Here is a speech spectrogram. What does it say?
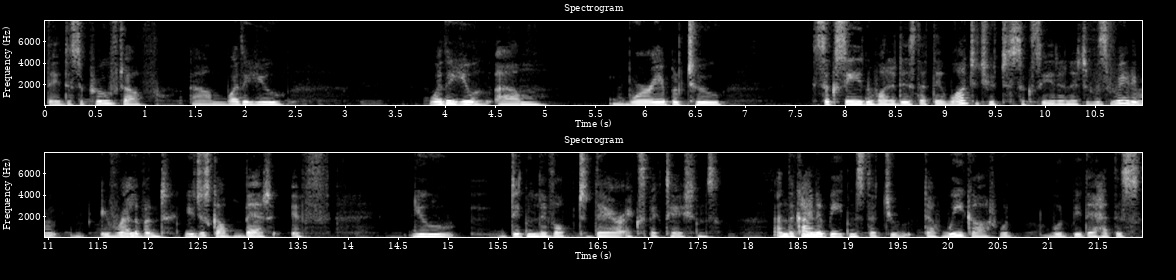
they disapproved of, um, whether you whether you um, were able to succeed in what it is that they wanted you to succeed in. It was really irrelevant. You just got bet if you didn't live up to their expectations. And the kind of beatings that you that we got would would be they had this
